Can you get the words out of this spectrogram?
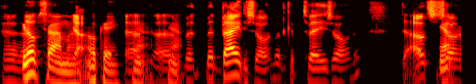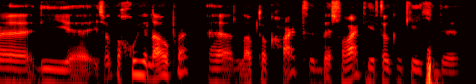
Uh, je loopt samen? Ja. Oké. Okay. Uh, ja, uh, met, met, beide zonen, want ik heb twee zonen. De oudste ja. zoon die, is ook een goede loper. loopt ook hard, best wel hard. Die heeft ook een keertje de,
